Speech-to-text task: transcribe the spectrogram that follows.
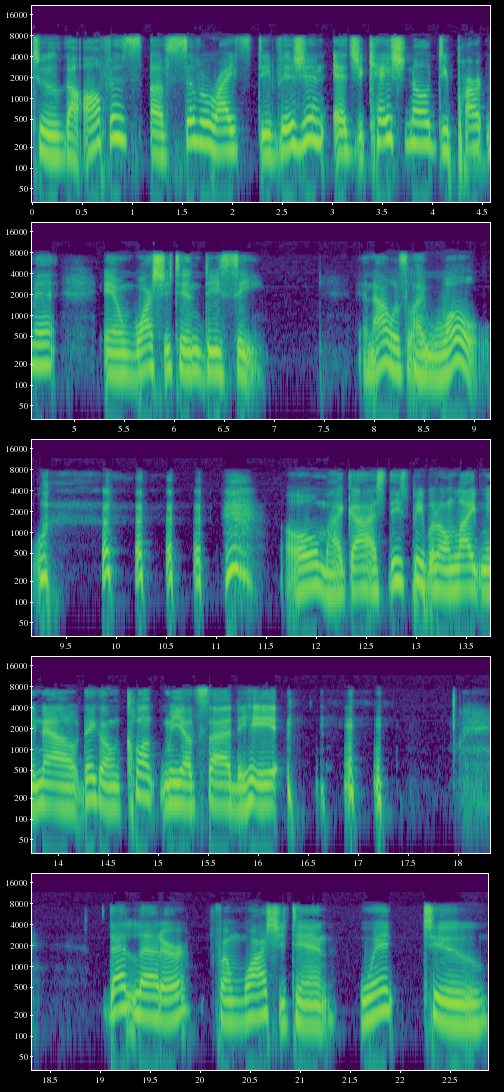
to the office of civil rights division educational department in washington d.c and I was like, whoa. oh my gosh, these people don't like me now. They're going to clunk me upside the head. that letter from Washington went to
